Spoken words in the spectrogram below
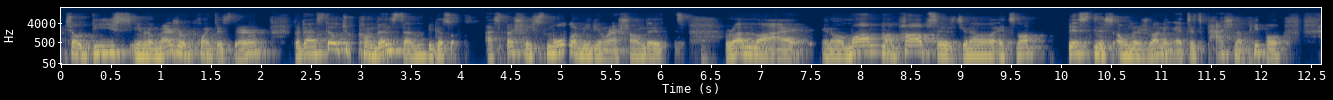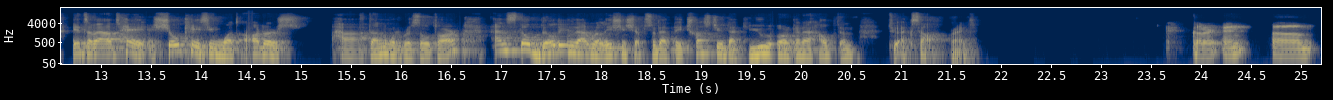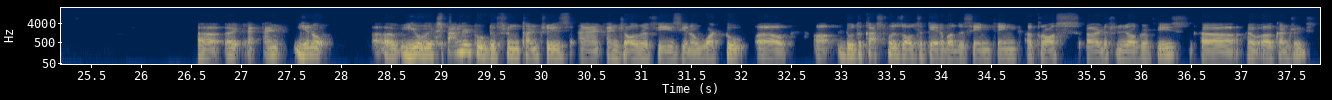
So these, you know, measure point is there, but then still to convince them, because especially smaller medium restaurant, it's run by, you know, mom and pops, is, you know, it's not business owners running it, it's passionate people. It's about, hey, showcasing what others have done, what results are, and still building that relationship so that they trust you that you are going to help them to excel, right? Correct. And um, uh, and you know, uh, you've expanded to different countries and, and geographies. You know, what do uh, uh do the customers also care about the same thing across uh, different geographies, uh, countries?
